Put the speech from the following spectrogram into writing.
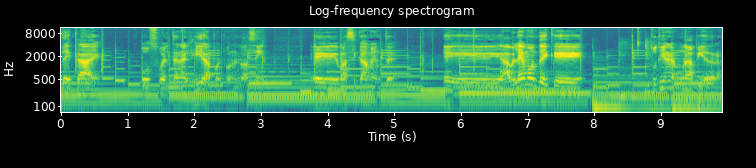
decae o suelta energía, por ponerlo así. Eh, básicamente, eh, hablemos de que tú tienes una piedra,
